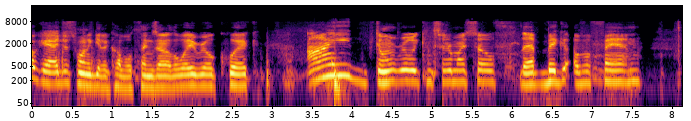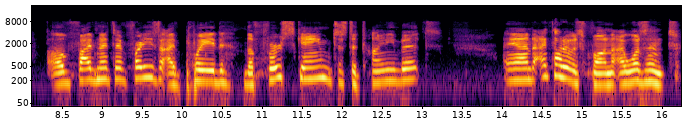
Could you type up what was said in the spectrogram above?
Okay, I just want to get a couple things out of the way real quick. I don't really consider myself that big of a fan of Five Nights at Freddy's. I've played the first game just a tiny bit, and I thought it was fun. I wasn't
